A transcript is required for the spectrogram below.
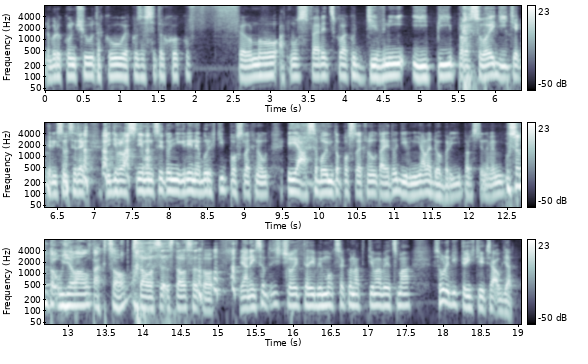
nebo dokončuju takovou jako zase trochu jako filmovou, atmosférickou, jako divný EP pro svoje dítě, který jsem si řekl, lidi vlastně on si to nikdy nebude chtít poslechnout. I já se bojím to poslechnout a je to divný, ale dobrý, prostě nevím, Už jsem to udělal, tak co? Stalo se, stalo se to. Já nejsem totiž člověk, který by moc jako nad těma věcma. Jsou lidi, kteří chtějí třeba udělat.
